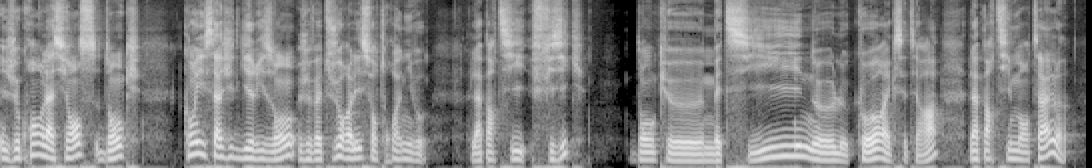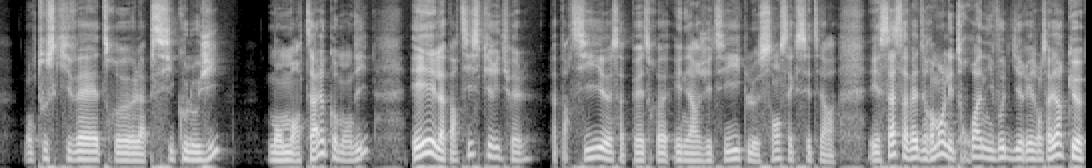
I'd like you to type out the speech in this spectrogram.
je crois en la science. Donc, quand il s'agit de guérison, je vais toujours aller sur trois niveaux la partie physique, donc euh, médecine, euh, le corps, etc. La partie mentale, donc tout ce qui va être euh, la psychologie, mon mental, comme on dit, et la partie spirituelle, la partie, euh, ça peut être énergétique, le sens, etc. Et ça, ça va être vraiment les trois niveaux de guérison. Ça veut dire que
